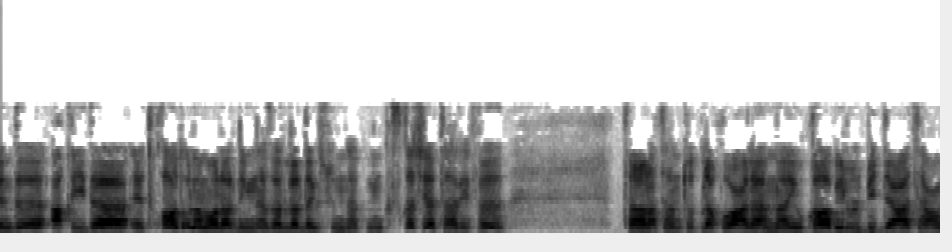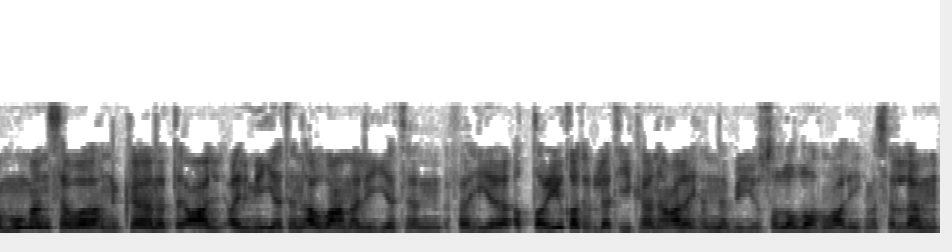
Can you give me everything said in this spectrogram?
Endi aqida e'tiqod ulamolarining nazarlaridagi sunnatning qisqacha tarifi تارة تطلق على ما يقابل البدعة عموما سواء كانت علمية أو عملية فهي الطريقة التي كان عليها النبي صلى الله عليه وسلم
